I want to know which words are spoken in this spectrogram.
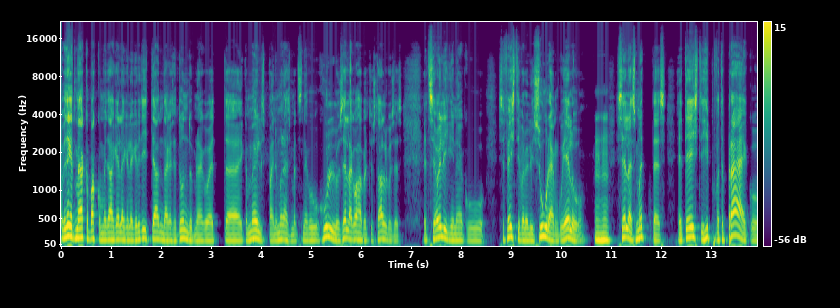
või tegelikult ma ei hakka pakkuma, ma ei taha kellelegi krediiti anda, aga see tundub nagu, et äh, ikka Mölds pani mõnes mõttes nagu hullu selle koha pealt just alguses, et see oligi nagu, see festival oli suurem kui elu Mhm. selles mõttes, et Eesti hip-hop, vaata praegu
